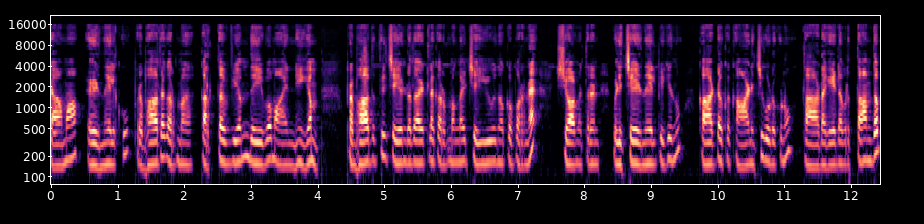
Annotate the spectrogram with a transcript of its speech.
രാമ എഴുന്നേൽക്കൂ. പ്രഭാത കർമ്മ കർത്തവ്യം ദൈവമാന്യം പ്രഭാതത്തിൽ ചെയ്യേണ്ടതായിട്ടുള്ള കർമ്മങ്ങൾ ചെയ്യൂ എന്നൊക്കെ പറഞ്ഞ് വിശ്വാമിത്രൻ വിളിച്ചെഴുന്നേൽപ്പിക്കുന്നു. കാട്ടൊക്കെ കാണിച്ചു കൊടുക്കുന്നു. താടകയുടെ വൃത്താന്തം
